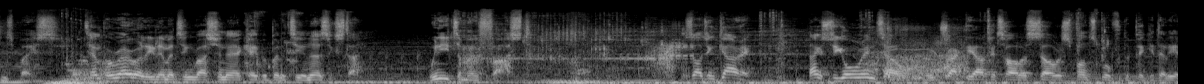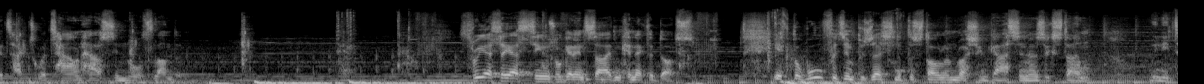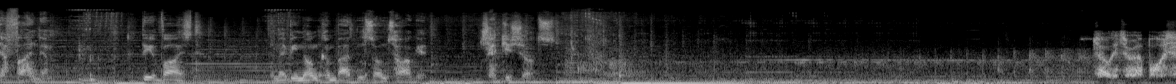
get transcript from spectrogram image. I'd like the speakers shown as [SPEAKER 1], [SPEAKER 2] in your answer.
[SPEAKER 1] Gasson's base, temporarily limiting Russian air capability in Urzikstan. We need to move fast. Sergeant Garrick, thanks to your intel, we tracked the Al-Qatala cell responsible for the Piccadilly attack to a townhouse in North London. Three SAS teams will get inside and connect the dots. If the Wolf is in possession of the stolen Russian gas in Urzikstan, we need to find him. Be advised, there may be non-combatants on target. Check your shots.
[SPEAKER 2] Are up, boys.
